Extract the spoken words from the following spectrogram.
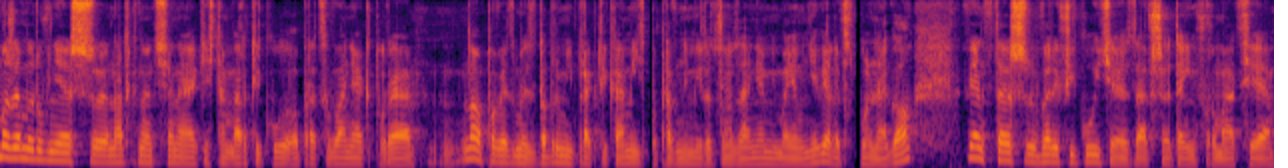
Możemy również e, natknąć się na jakieś tam artykuły, opracowania, które, no powiedzmy, z dobrymi praktykami, z poprawnymi rozwiązaniami mają niewiele wspólnego, więc też weryfikujcie zawsze te informacje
